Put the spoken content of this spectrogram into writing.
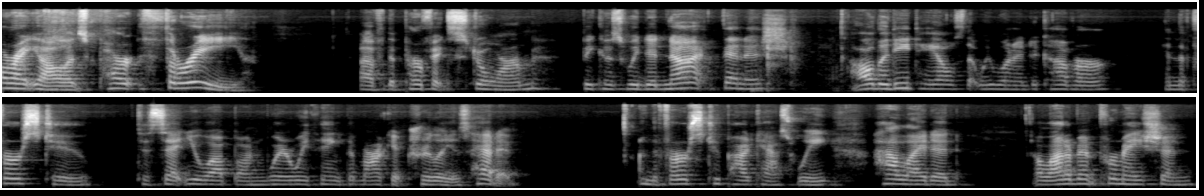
All right, y'all, it's part three of the perfect storm because we did not finish all the details that we wanted to cover in the first two to set you up on where we think the market truly is headed. In the first two podcasts, we highlighted a lot of information,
